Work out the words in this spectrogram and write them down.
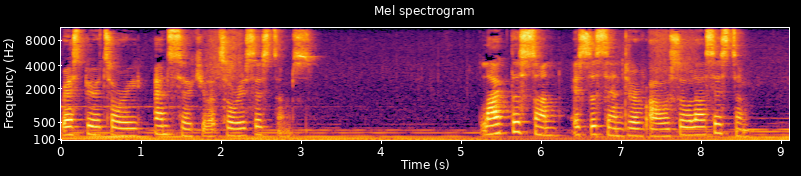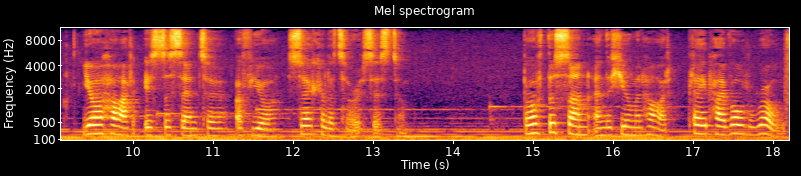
respiratory and circulatory systems. Like the sun is the center of our solar system, your heart is the center of your circulatory system. Both the sun and the human heart play pivotal roles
